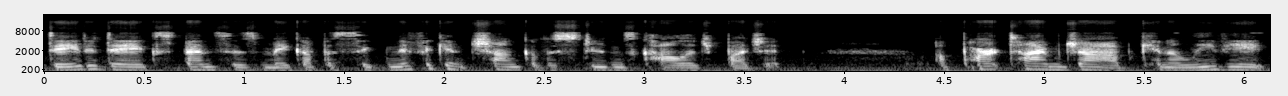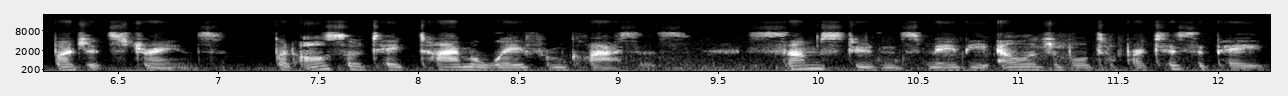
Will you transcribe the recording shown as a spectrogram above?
Day to day expenses make up a significant chunk of a student's college budget. A part time job can alleviate budget strains, but also take time away from classes. Some students may be eligible to participate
